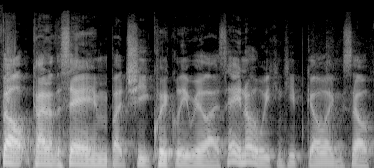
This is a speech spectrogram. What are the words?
felt kind of the same, but she quickly realized, hey, no, we can keep going. So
